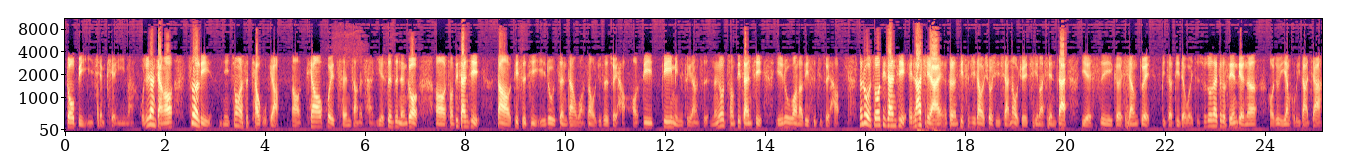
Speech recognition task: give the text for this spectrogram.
都比以前便宜嘛。我就这样讲哦，这里你重要是挑股票哦，挑会成长的产业，甚至能够哦从第三季。到第四季一路震荡往上，我觉得这是最好哦。第一第一名是这个样子，能够从第三季一路望到第四季最好。那如果说第三季哎拉起来，可能第四季稍微休息一下，那我觉得起码现在也是一个相对比较低的位置。所以说在这个时间点呢，我就一样鼓励大家，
